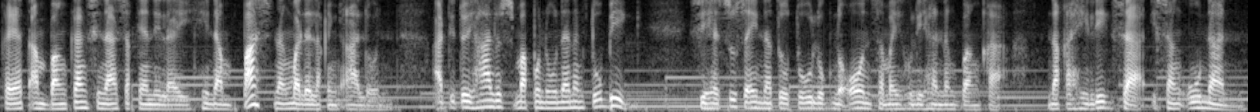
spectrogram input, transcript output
kaya't ang bangkang sinasakyan nila ay hinampas ng malalaking alon at ito'y halos mapuno na ng tubig. Si Jesus ay natutulog noon sa may hulihan ng bangka, nakahilig sa isang unan.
